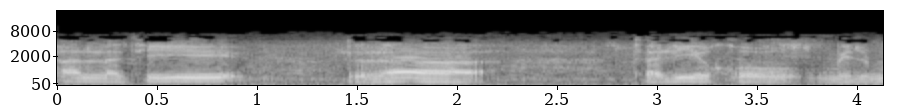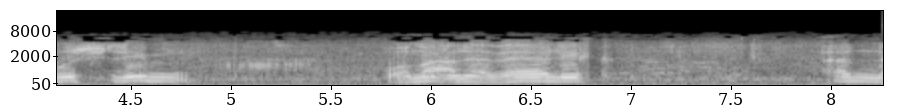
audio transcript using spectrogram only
التي لا تليق بالمسلم ومعنى ذلك أن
